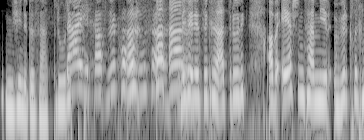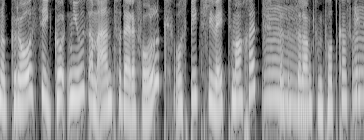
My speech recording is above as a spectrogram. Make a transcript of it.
Wir finden das auch traurig. Nein, ich kann es wirklich nicht aushalten. Wir finden es wirklich auch traurig. Aber erstens haben wir wirklich noch grosse Good News am Ende von dieser Folge, die ein bisschen wettmachen, dass es so lange keinen Podcast gibt.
